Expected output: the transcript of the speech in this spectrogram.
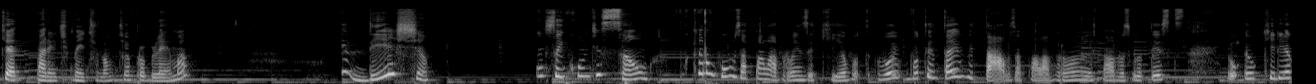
que aparentemente não tinha problema e deixa um sem condição. Porque eu não vou usar palavrões aqui. Eu vou, vou, vou tentar evitar usar palavrões, palavras grotescas. Eu, eu queria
